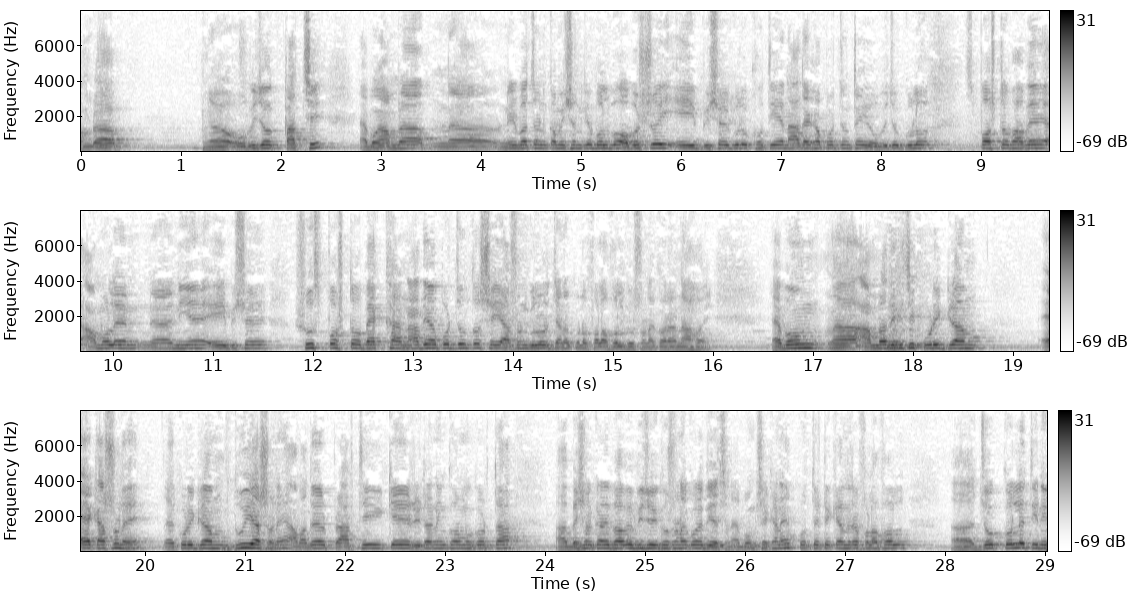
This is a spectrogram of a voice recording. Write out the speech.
আমরা অভিযোগ পাচ্ছি। এবং আমরা নির্বাচন কমিশনকে বলব অবশ্যই এই বিষয়গুলো খতিয়ে না দেখা পর্যন্ত এই অভিযোগগুলো স্পষ্টভাবে আমলে নিয়ে এই বিষয়ে সুস্পষ্ট ব্যাখ্যা না দেওয়া পর্যন্ত সেই আসনগুলোর যেন কোনো ফলাফল ঘোষণা করা না হয়। এবং আমরা দেখেছি কুড়িগ্রাম এক আসনে কুড়িগ্রাম দুই আসনে আমাদের প্রার্থীকে রিটার্নিং কর্মকর্তা বেসরকারিভাবে বিজয়ী ঘোষণা করে দিয়েছেন এবং সেখানে প্রত্যেকটি কেন্দ্রের ফলাফল যোগ করলে তিনি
